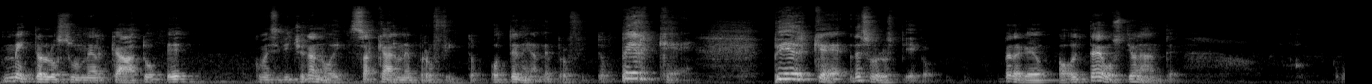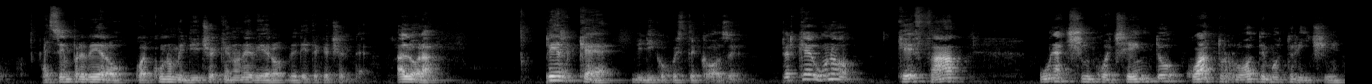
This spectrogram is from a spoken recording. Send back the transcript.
metterlo sul mercato e, come si dice da noi, saccarne profitto, ottenerne profitto. Perché? Perché, adesso ve lo spiego, aspetta che ho il tè ostionante è sempre vero, qualcuno mi dice che non è vero, vedete che c'è il tè. Allora, perché vi dico queste cose? Perché uno che fa una 500 quattro ruote motrici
